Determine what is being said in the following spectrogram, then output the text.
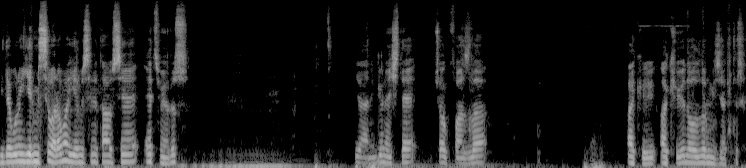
Bir de bunun 20'si var ama 20'sini tavsiye etmiyoruz. Yani güneşte çok fazla aküyü, aküyü doldurmayacaktır.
